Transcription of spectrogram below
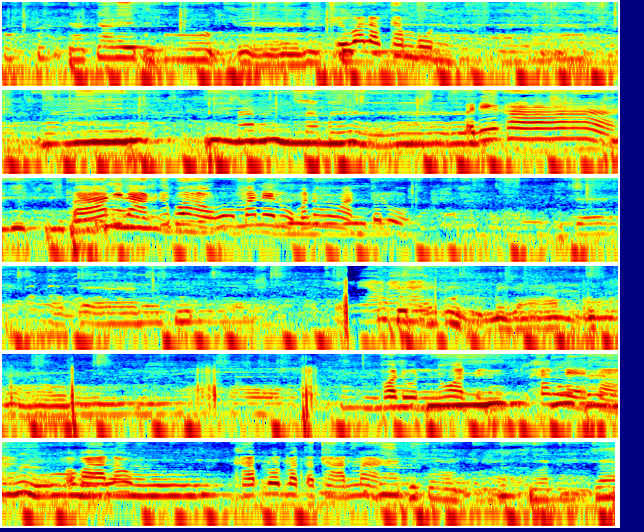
ของคนจากใจที่มอบแด่ถือว่าเราทำบุญวันนี้ที่นั้นละเมอสวัสดีค่ะป้าที่หลักคือพ่อเอาโฮมมาในลูกมันหวนตัวลูก ถึงแล้วนะเป็นคะไออุ่นไม่ยามคุณเงาพอดุนหวดเป็นขั้นแรกค่ะ เพราะว่าเราขับรถมาตรฐานมากงานไปก่อนส่วนก็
